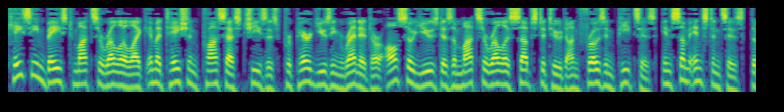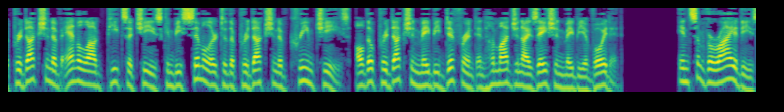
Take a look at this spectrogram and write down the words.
Casein-based mozzarella-like imitation processed cheeses prepared using rennet are also used as a mozzarella substitute on frozen pizzas. In some instances, the production of analog pizza cheese can be similar to the production of cream cheese, although production may be different and homogenization may be avoided. In some varieties,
